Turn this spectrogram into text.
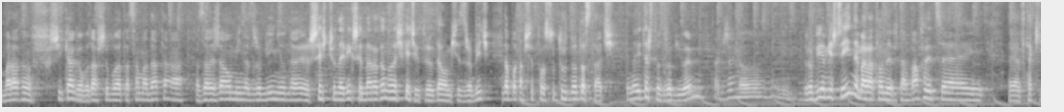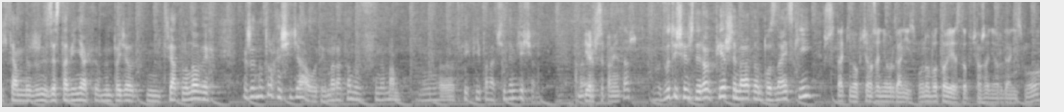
maraton w Chicago, bo zawsze była ta sama data, a- a zależało mi na zrobieniu na sześciu największych maratonów na świecie, które udało mi się zrobić, no bo tam się po prostu trudno dostać. No i też to zrobiłem, także no robiłem jeszcze inne maratony tam w Afryce e, w takich tam różnych zestawieniach, bym powiedział, triatlonowych, także no trochę się działo. Tych maratonów no, mam no, w tej chwili ponad 70. A pierwszy pamiętasz? W 2000 rok pierwszy maraton poznański. Przy takim obciążeniu organizmu, no bo to jest obciążenie organizmu,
